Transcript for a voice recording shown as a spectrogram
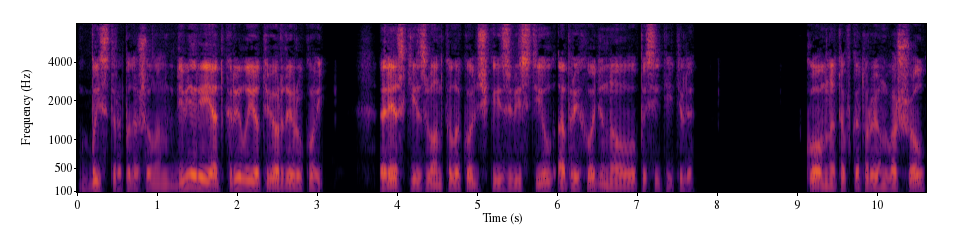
Быстро подошел он к двери и открыл ее твердой рукой. Резкий звон колокольчика известил о приходе нового посетителя. Комната, в которую он вошел,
